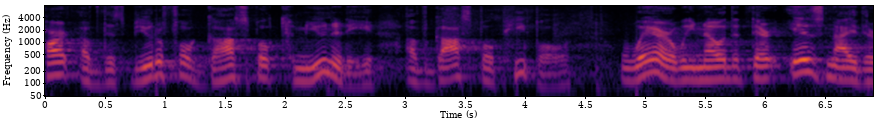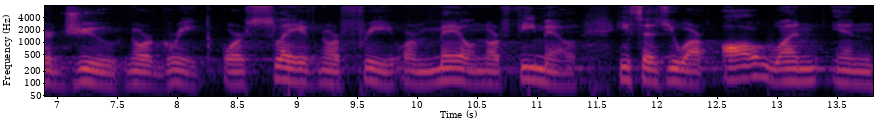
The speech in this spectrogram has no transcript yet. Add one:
part of this beautiful gospel community of gospel people where we know that there is neither Jew nor Greek, or slave nor free, or male nor female. He says, You are all one in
